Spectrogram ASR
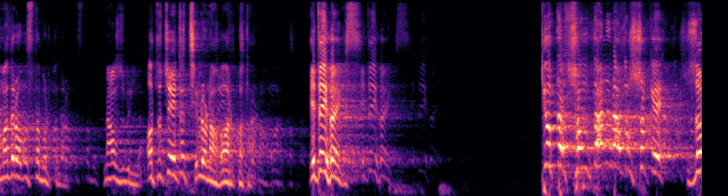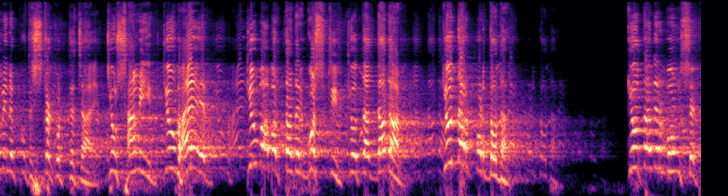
আমাদের অবস্থা বর্তমান। নাউজুবিল্লাহ। অথচ এটা ছিল না হওয়ার কথা। এটাই হয়ে গেছে। কেউ তার সন্তানের আদর্শকে জমিনে প্রতিষ্ঠা করতে চায়। কেউ স্বামীর কেউ ভাইয়ের কেউ আবার তাদের গোষ্ঠীর কেউ তার দাদার কেউ তার পর দাদার কেউ তাদের বংশের।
